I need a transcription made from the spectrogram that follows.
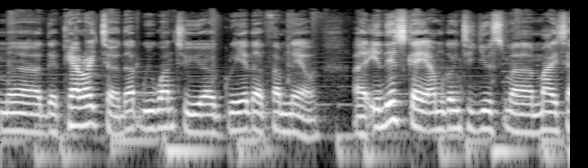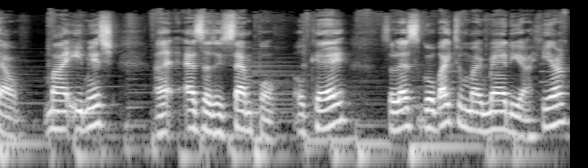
uh, the character that we want to uh, create a thumbnail. Uh, in this case, I'm going to use my, myself, my image uh, as an example, okay? So let's go back to my media here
